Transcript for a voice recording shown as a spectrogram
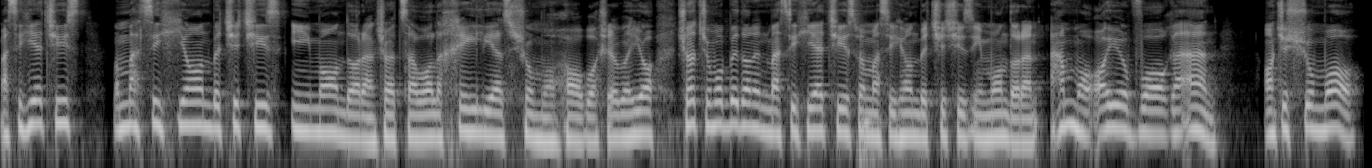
مسیحیت چیست و مسیحیان به چه چیز ایمان دارند شاید سوال خیلی از شماها باشه و یا شاید شما بدانید مسیحیت چیست و مسیحیان به چه چیز ایمان دارند اما آیا واقعا آنچه شما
